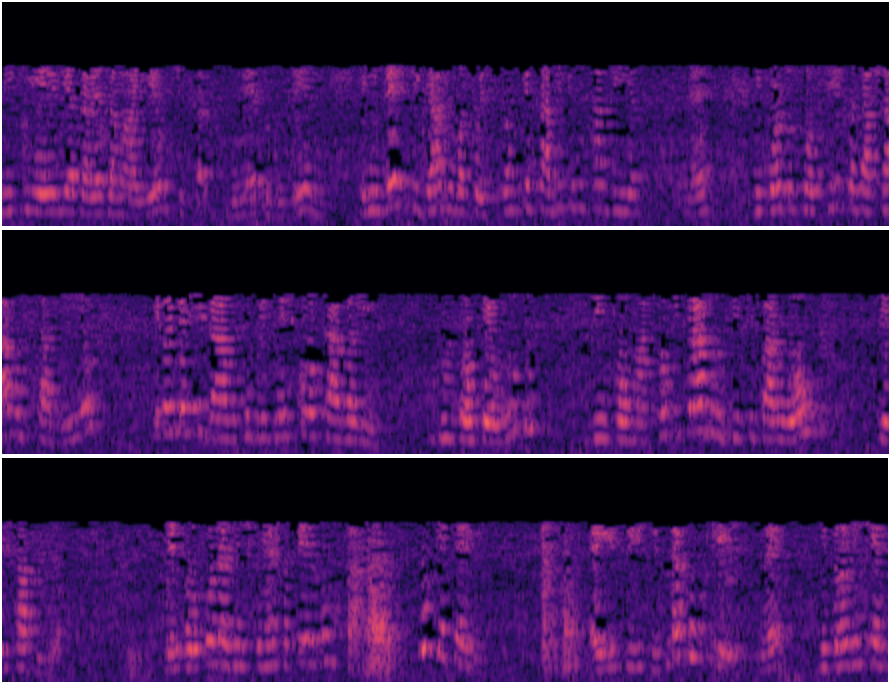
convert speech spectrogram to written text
e que ele, através da maiêutica, do método dele, ele investigava uma questão porque sabia que não sabia, né? Enquanto os sofistas achavam que sabiam, ele não investigava, simplesmente colocava ali um conteúdo de informação que traduzisse para o outro que ele sabia. Ele falou, quando a gente começa a perguntar, por que, que é isso? É isso, isso, isso. Mas por quê? Né? Então a gente é,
